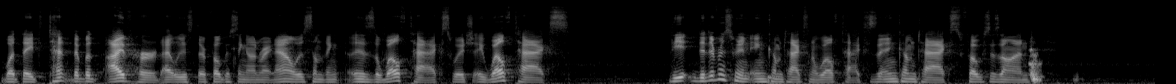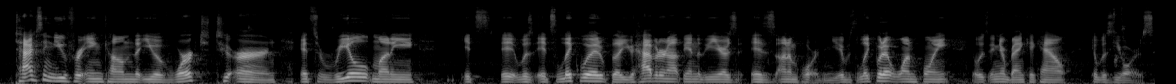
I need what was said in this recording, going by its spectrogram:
what they tend, what I've heard, at least, they're focusing on right now is something is the wealth tax, which a wealth tax. The, the difference between an income tax and a wealth tax is the income tax focuses on taxing you for income that you have worked to earn. It's real money. It's it was it's liquid. Whether you have it or not at the end of the year is, is unimportant. It was liquid at one point. It was in your bank account. It was yours.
